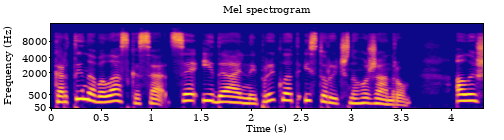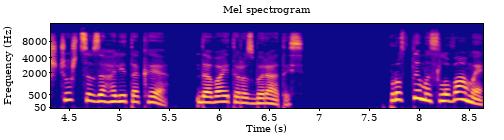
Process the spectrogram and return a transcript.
картина Веласкеса – це ідеальний приклад історичного жанру. Але що ж це взагалі таке? Давайте розбиратись. Простими словами,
